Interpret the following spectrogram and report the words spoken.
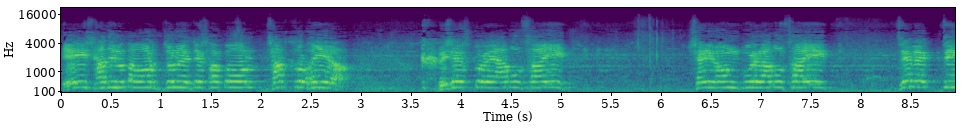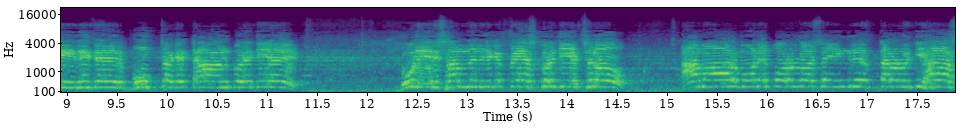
এই স্বাধীনতা অর্জনে যে সকল ছাত্র ভাইয়েরা, বিশেষ করে আবু সাইদ, সেই রংপুরের আবু সাইদ, যে ব্যক্তি নিজের বুকটাকে টান করে দিয়ে গুলির সামনে নিজেকে পেশ করে দিয়েছিল, আমার মনে পড়ল সেই ইংরেজ তার ইতিহাস।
